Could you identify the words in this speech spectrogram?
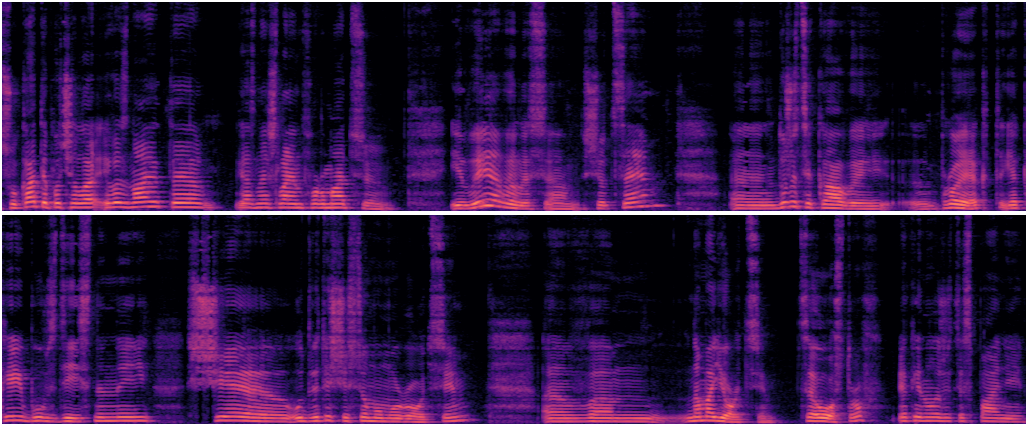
шукати почала. І ви знаєте, я знайшла інформацію. І виявилося, що це дуже цікавий проєкт, який був здійснений ще у 2007 році в, на Майорці. Це остров, який належить Іспанії.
